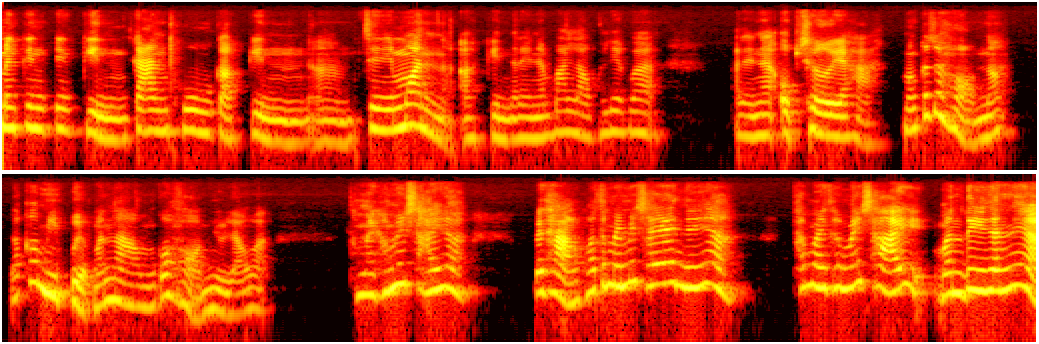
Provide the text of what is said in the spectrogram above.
มันกลิ่นเป็นกลิ่นการพูกับกลิ่นซินนามอนอกลิ่นอะไรนะบ้านเราเขาเรียกว่า อะไรนะ อบเชยอะค่ะ มันก็จะหอมเนาะแล้วก็มีเปลือกมะนาวมันก็หอมอยู่แล้วอะทำไมเขาไม่ใช้อะไปถามเขาทำไมไม่ใช้อันนี้อะ ทำไมเธอไม่ใช้ มันดีนะเนี่ย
